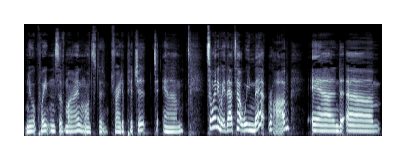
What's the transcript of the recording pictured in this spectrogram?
new acquaintance of mine wants to try to pitch it. Um, so, anyway, that's how we met Rob. And um,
